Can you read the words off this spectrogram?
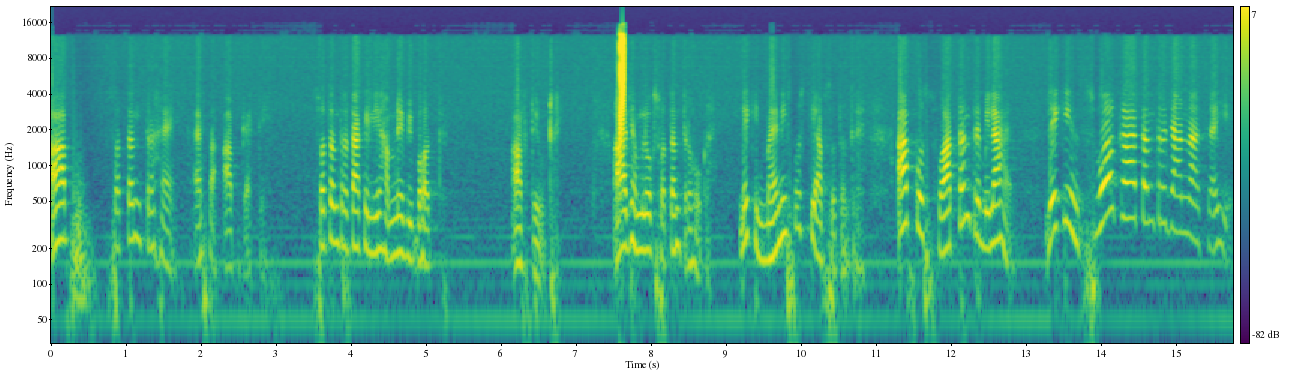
आप स्वतंत्र हैं, ऐसा आप कहते हैं। स्वतंत्रता के लिए हमने भी बहुत आफते उठाए आज हम लोग स्वतंत्र हो गए। लेकिन मैं नहीं सोचती आप स्वतंत्र हैं। आपको स्वातंत्र मिला है, लेकिन स्व का तंत्र जानना चाहिए।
